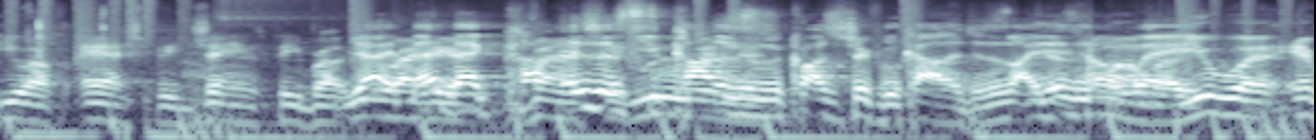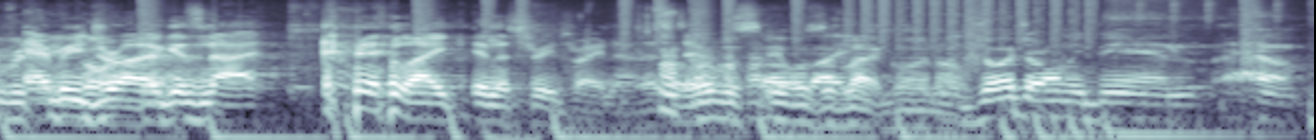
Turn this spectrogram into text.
you off Ashby, James P. Bro. Yeah, right that, here. that co- Vine it's just you colleges is across the street from colleges. It's like there's no on, way bro. You were everything. every going drug down. is not like in the streets right now. That's So it was it was like, a lot going on. Georgia only being hemp,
